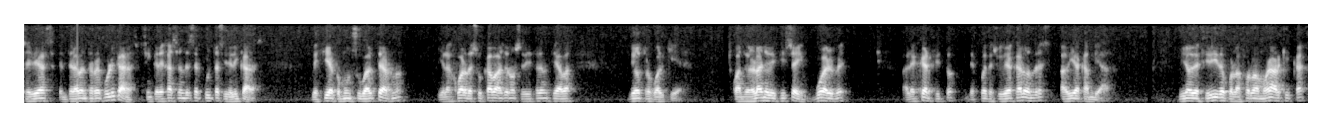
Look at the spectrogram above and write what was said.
e ideas enteramente republicanas, sin que dejasen de ser cultas y delicadas. Vestía como un subalterno y el ajuar de su caballo no se diferenciaba de otro cualquiera. Cuando en el año 16 vuelve al ejército, después de su viaje a Londres, había cambiado. Vino decidido por la forma monárquica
